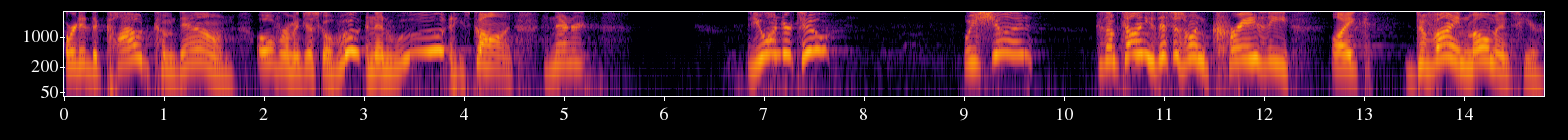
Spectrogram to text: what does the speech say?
or did the cloud come down over him and just go whoo, and then whoo, and he's gone, and then you wonder too? We should, because I'm telling you, this is one crazy like divine moment here.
